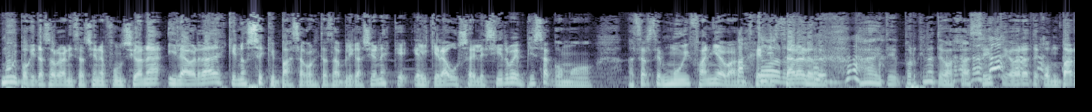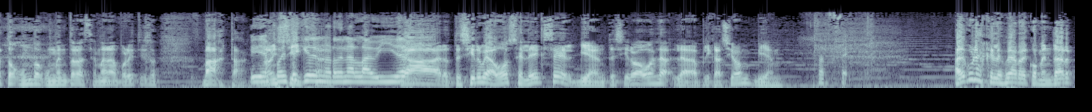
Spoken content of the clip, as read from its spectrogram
muy poquitas organizaciones funciona y la verdad es que no sé qué pasa con estas aplicaciones que el que la usa y le sirve empieza como a hacerse muy fan y a evangelizar Pastor. a los demás. Ay, te- ¿por qué no te bajas esto y ahora te comparto un documento a la semana por esto y eso? Basta. Y no después te insistan. quieren ordenar la vida. Claro, ¿te sirve a vos el Excel? Bien. ¿Te sirve a vos la, la aplicación? Bien. Perfecto. Algunas que les voy a recomendar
